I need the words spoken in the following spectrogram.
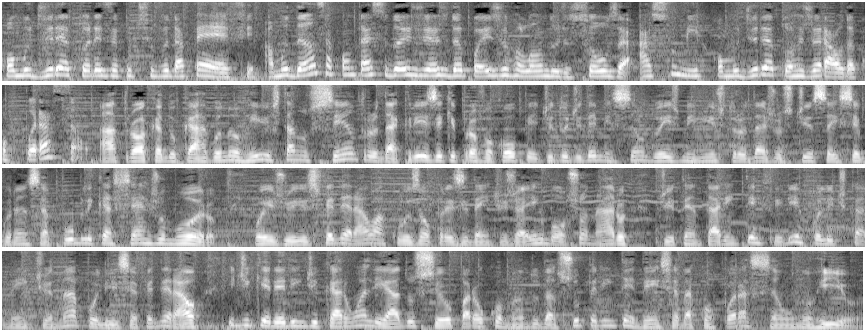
como diretor executivo da PF. A mudança acontece dois dias depois de Rolando de Souza assumir como diretor-geral da corporação. A troca do cargo no Rio está no centro da crise que provocou o pedido de demissão do ex-ministro da Justiça e Segurança Pública, Sérgio Moro. O ex-juiz federal acusa o presidente Jair Bolsonaro de tentar interferir politicamente na Polícia Federal e de querer indicar um aliado seu para o comando da superintendência da corporação no Rio. Rio.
